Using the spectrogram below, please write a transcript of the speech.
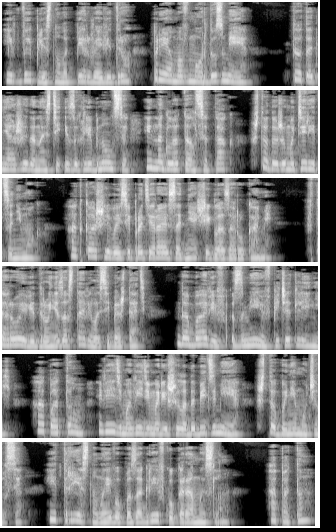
и выплеснула первое ведро прямо в морду змея. Тот от неожиданности и захлебнулся, и наглотался так, что даже материться не мог, откашливаясь и протирая соднящие глаза руками. Второе ведро не заставило себя ждать, добавив змею впечатлений, а потом ведьма, видимо, решила добить змея, чтобы не мучился, и треснула его по загривку коромыслом. А потом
